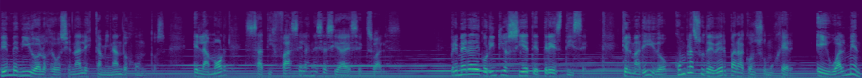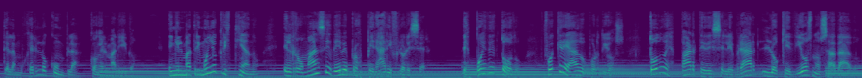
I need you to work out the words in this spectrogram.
Bienvenido a los devocionales Caminando Juntos. El amor satisface las necesidades sexuales. Primera de Corintios 7:3 dice que el marido cumpla su deber para con su mujer e igualmente la mujer lo cumpla con el marido. En el matrimonio cristiano, el romance debe prosperar y florecer. Después de todo, fue creado por Dios. Todo es parte de celebrar lo que Dios nos ha dado,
